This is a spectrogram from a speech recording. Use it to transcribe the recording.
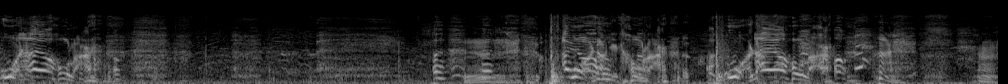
我让你偷懒儿。嗯，我让你偷懒儿，我让你偷懒儿。嗯，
